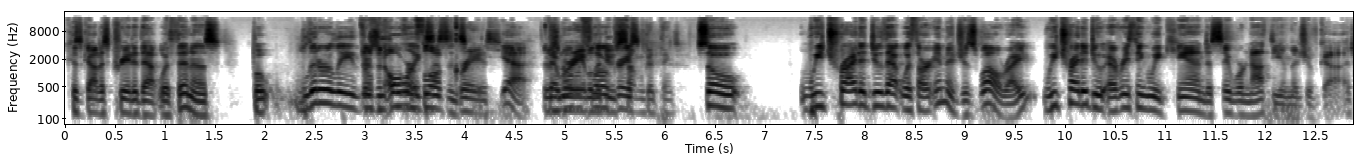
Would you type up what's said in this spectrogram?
because god has created that within us but literally the There's an overflow of grace yeah there's that we're able to do grace. some good things So we try to do that with our image as well, right? We try to do everything we can to say we're not the image of God,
